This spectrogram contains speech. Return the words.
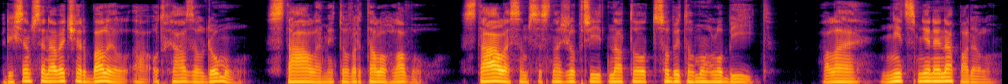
Když jsem se na večer balil a odcházel domů, stále mi to vrtalo hlavou. Stále jsem se snažil přijít na to, co by to mohlo být. Ale nic mě nenapadalo,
